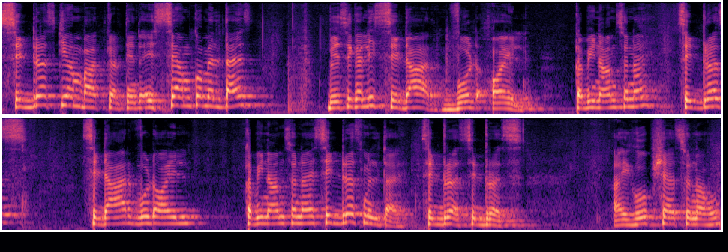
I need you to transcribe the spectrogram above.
सिड्रस की हम बात करते हैं तो इससे हमको मिलता है बेसिकली सिडार वुड ऑयल कभी नाम सुना है? सिड्रस सिडार वुड ऑयल कभी नाम सुना है? सिड्रस मिलता है। सिड्रस सिड्रस। आई होप शायद सुना हो।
